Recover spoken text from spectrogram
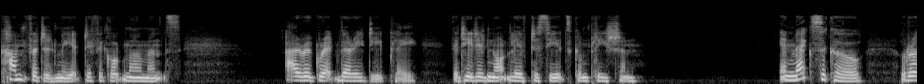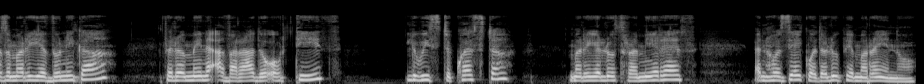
comforted me at difficult moments I regret very deeply that he did not live to see its completion. In Mexico, Rosa Maria Zuniga, Filomena Alvarado Ortiz, Luis de Cuesta, Maria Luz Ramirez, and Jose Guadalupe Moreno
